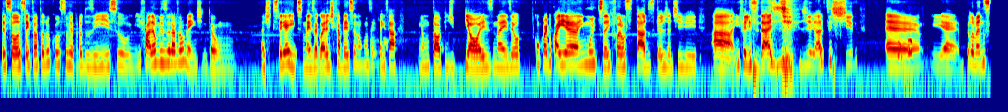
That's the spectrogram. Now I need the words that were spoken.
pessoas tentam a todo custo reproduzir isso e falham miseravelmente. Então, acho que seria isso. Mas agora de cabeça eu não consigo pensar em um top de piores, mas eu concordo com a Ira em muitos aí que foram citados, que eu já tive a infelicidade de, de assistir. É, e é, pelo menos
